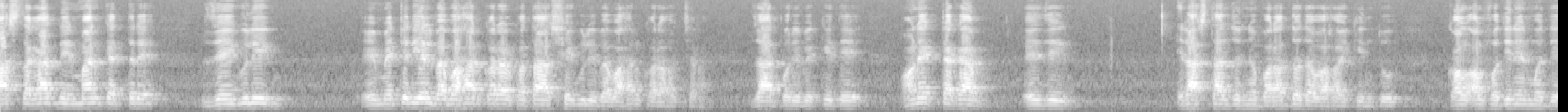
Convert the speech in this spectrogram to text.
রাস্তাঘাট নির্মাণ ক্ষেত্রে যেগুলি মেটেরিয়াল ব্যবহার করার কথা, সেগুলি ব্যবহার করা হচ্ছে না। যার পরিপ্রেক্ষিতে অনেক টাকা এই যে রাস্তার জন্য বরাদ্দ দেওয়া হয়, কিন্তু কল অল্প দিনের মধ্যে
